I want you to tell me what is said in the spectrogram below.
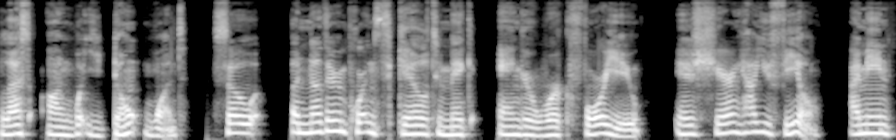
less on what you don't want. So, another important skill to make anger work for you is sharing how you feel. I mean,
